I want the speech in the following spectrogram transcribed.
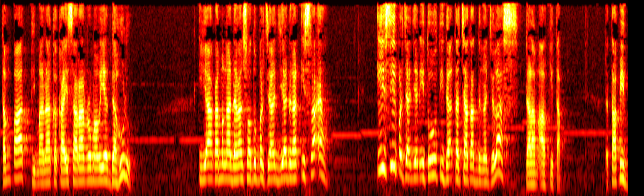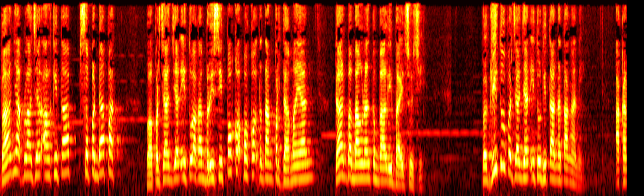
Tempat di mana kekaisaran Romawi yang dahulu. Ia akan mengadakan suatu perjanjian dengan Israel. Isi perjanjian itu tidak tercatat dengan jelas dalam Alkitab. Tetapi banyak pelajar Alkitab sependapat bahwa perjanjian itu akan berisi pokok-pokok tentang perdamaian dan pembangunan kembali bait suci. Begitu perjanjian itu ditandatangani, akan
